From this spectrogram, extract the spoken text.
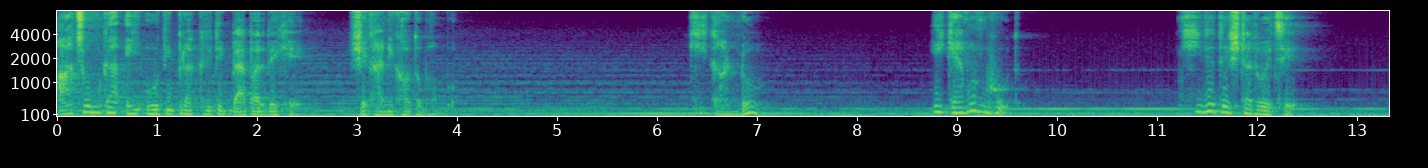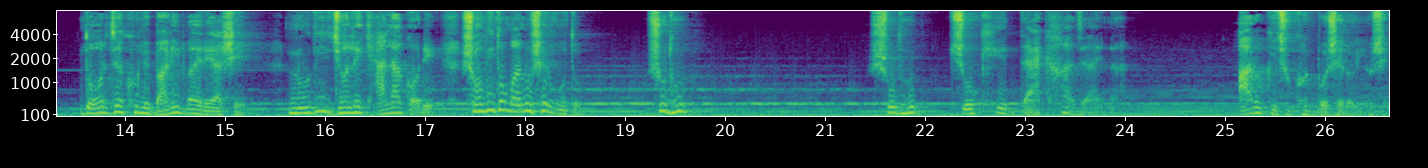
আচমকা এই অতি প্রাকৃতিক ব্যাপার দেখে সে খানিক হতভম্ব। কি কাণ্ড? এই কেমন ভূত? খিদে তেষ্টা রয়েছে। দরজা খুলে বাড়ির বাইরে আসে, নদীর জলে খেলা করে সবই তো মানুষের মতো। শুধু শুধু চোখে দেখা যায় না। আরও কিছুক্ষণ বসে রইল সে।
